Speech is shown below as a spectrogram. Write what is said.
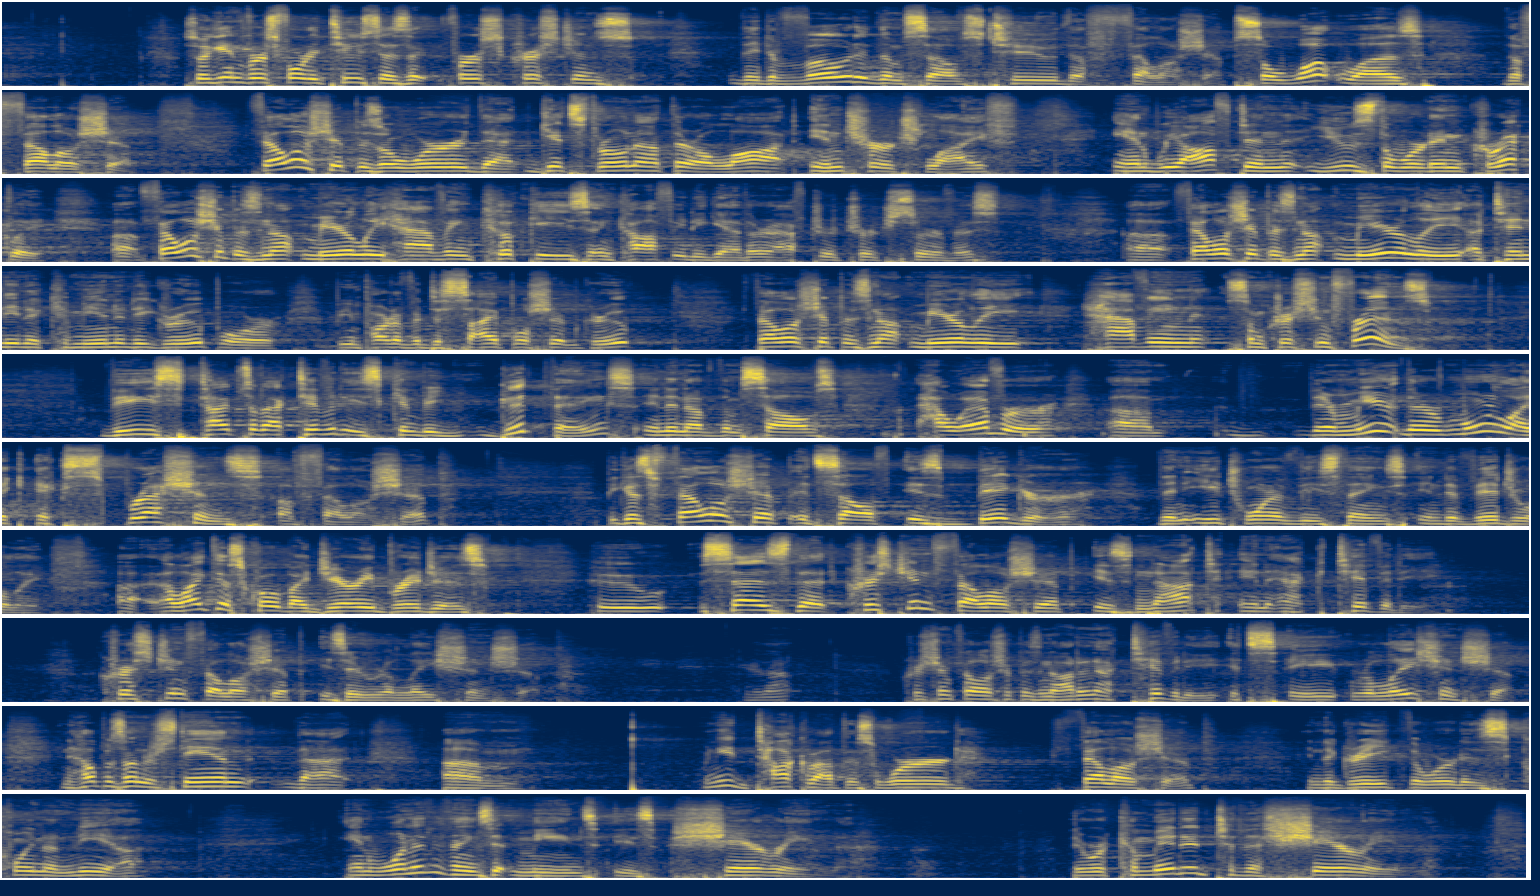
So again, verse 42 says that first Christians, they devoted themselves to the fellowship. So, what was the fellowship? Fellowship is a word that gets thrown out there a lot in church life, and we often use the word incorrectly. Uh, fellowship is not merely having cookies and coffee together after a church service. Uh, fellowship is not merely attending a community group or being part of a discipleship group. Fellowship is not merely having some Christian friends these types of activities can be good things in and of themselves. However, um, they're, mere, they're more like expressions of fellowship because fellowship itself is bigger than each one of these things individually. Uh, I like this quote by Jerry Bridges, who says that Christian fellowship is not an activity, Christian fellowship is a relationship. Hear that? Christian fellowship is not an activity, it's a relationship. And help us understand that um, we need to talk about this word fellowship. In the Greek, the word is koinonia. And one of the things it means is sharing. They were committed to the sharing.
